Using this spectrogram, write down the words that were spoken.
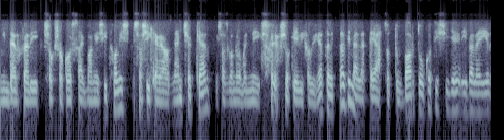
mindenfelé, sok-sok országban és itthon is, és a sikere az nem csökken, és azt gondolom, hogy még sok évig fogjuk játszani. De azért mellette játszottunk Bartókot is így évelején,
